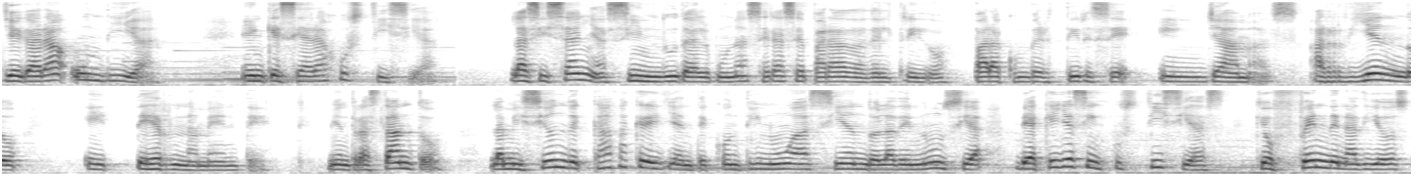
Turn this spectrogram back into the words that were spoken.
llegará un día en que se hará justicia la cizaña, sin duda alguna, será separada del trigo para convertirse en llamas, ardiendo eternamente. Mientras tanto, la misión de cada creyente continúa siendo la denuncia de aquellas injusticias que ofenden a Dios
